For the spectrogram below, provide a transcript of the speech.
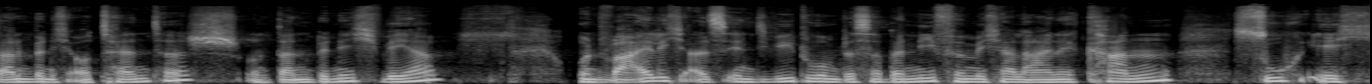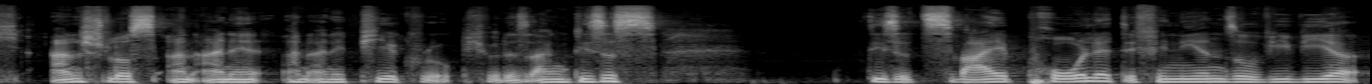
dann bin ich authentisch und dann bin ich wer. Und weil ich als Individuum das aber nie für mich alleine kann, suche ich Anschluss an eine, an eine Peer Group. Ich würde sagen, dieses, diese zwei Pole definieren so, wie wir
